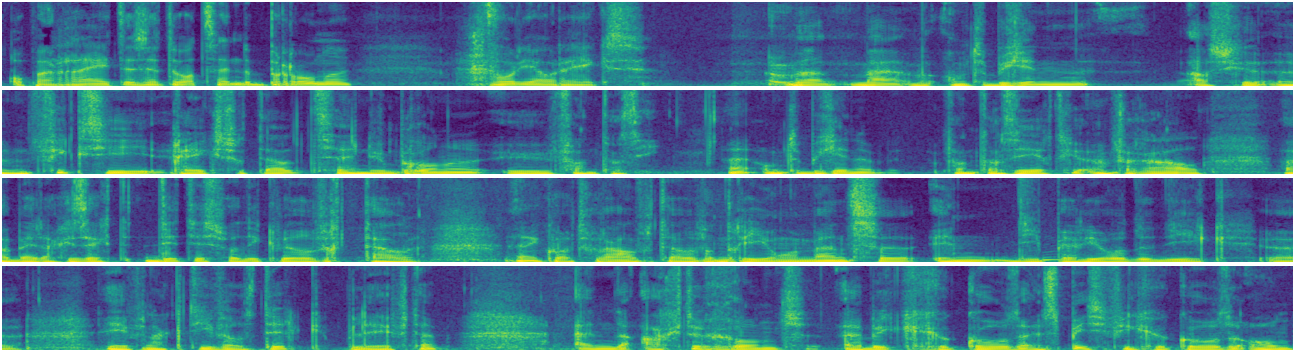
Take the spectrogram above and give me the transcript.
op een rij te zetten? Wat zijn de bronnen voor jouw reeks? Maar, maar om te beginnen, als je een fictiereeks vertelt, zijn uw bronnen uw fantasie. Om te beginnen fantaseert je een verhaal waarbij dat je zegt, dit is wat ik wil vertellen. En ik wou het verhaal vertellen van drie jonge mensen in die periode die ik uh, even actief als Dirk beleefd heb. En de achtergrond heb ik gekozen, en specifiek gekozen, om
